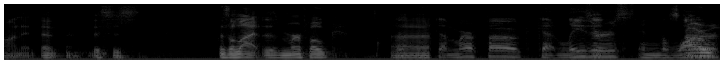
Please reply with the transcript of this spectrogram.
on it. Uh, this is there's a lot. There's merfolk, uh, Got merfolk. Got lasers in the Star water.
